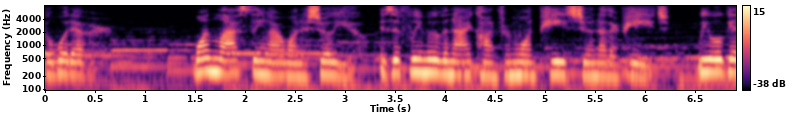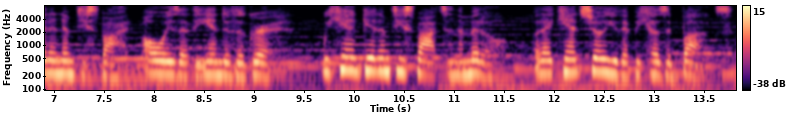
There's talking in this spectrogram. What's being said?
but whatever. One last thing I want to show you, is if we move an icon from one page to another page, we will get an empty spot, always at the end of the grid. We can't get empty spots in the middle, but I can't show you that because it bugs.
